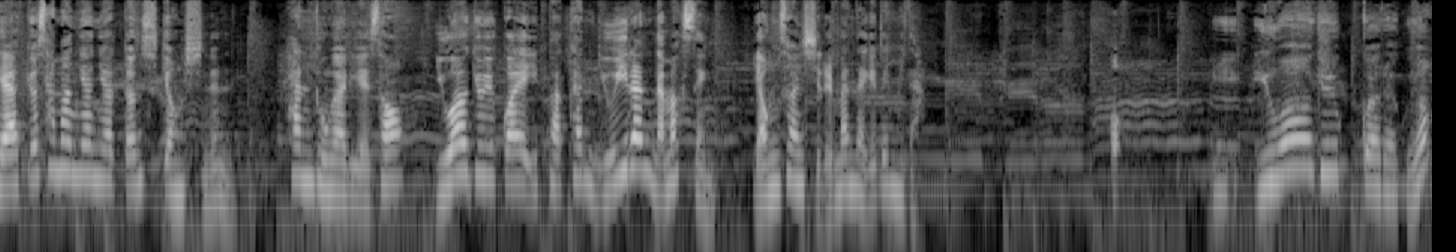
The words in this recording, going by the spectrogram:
대학교 3학년이었던 수경 씨는 한 동아리에서 유아교육과에 입학한 유일한 남학생 영선 씨를 만나게 됩니다. 어, 유아교육과라고요?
